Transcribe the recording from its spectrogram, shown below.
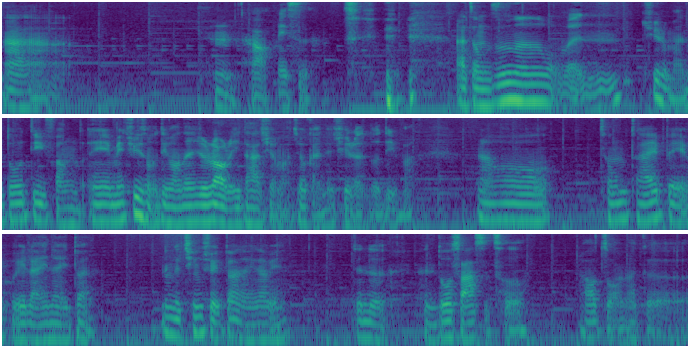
那嗯好，没事。啊总之呢，我们去了蛮多地方的，哎，没去什么地方，但就绕了一大圈嘛，就感觉去了很多地方。然后从台北回来那一段，那个清水断崖那边，真的很多沙石车，然后走那个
